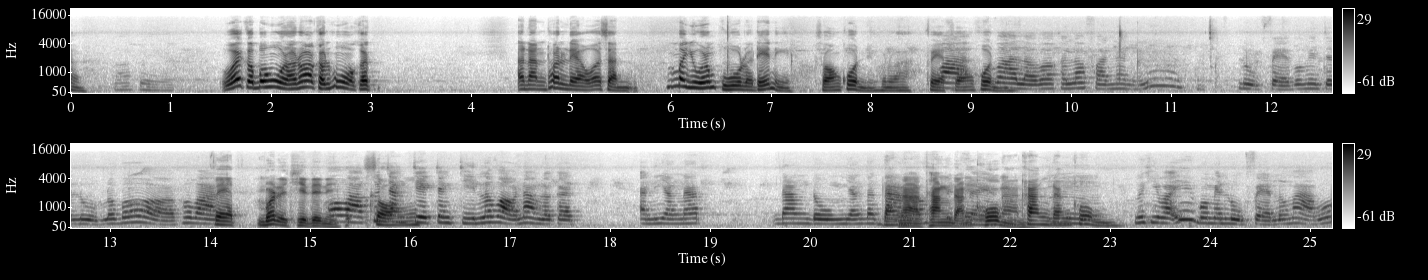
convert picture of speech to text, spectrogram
อโอเคโอ้ยก็บ่ฮู้แล้วเนาะคันฮู้ก็อันนั้นท่อนแล้วว่าซั่น มาอยู่น้ำกูเหรอเด้นี่สองคนนี่เพิ่นว่าแฝดสองคน ว่าแล้วว่าคันเราฝันนั่นนี่ลูกแฝดบ่แม่นจะลูกแล้วบ่เพราะว่าแฝด บ่ได้คิดเลยเพนี่ราะว่าคือสองจังเจกจังจีนแล้วเว้านำแล้วก็อันนี้ยังนะดังโดงหยังต่างๆหน้าเนาะทางดังคม ข้างดังคม หนูคิดว่าเอ๊ะบ่แม่นลูกแฝดแล้วมาบ่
